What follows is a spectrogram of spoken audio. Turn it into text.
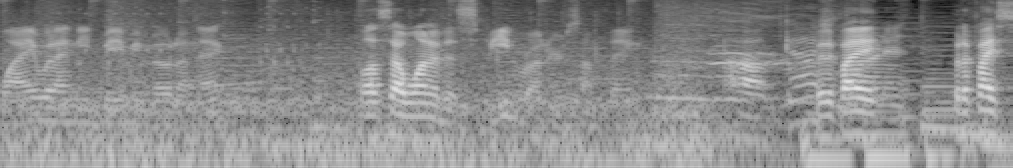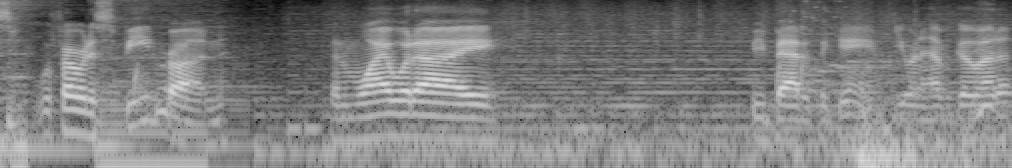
why would I need baby mode on that? Unless I wanted a speed run or something. Oh gosh. But if I, it. but if I, if I were to speed run, then why would I be bad at the game? you want to have a go at it?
